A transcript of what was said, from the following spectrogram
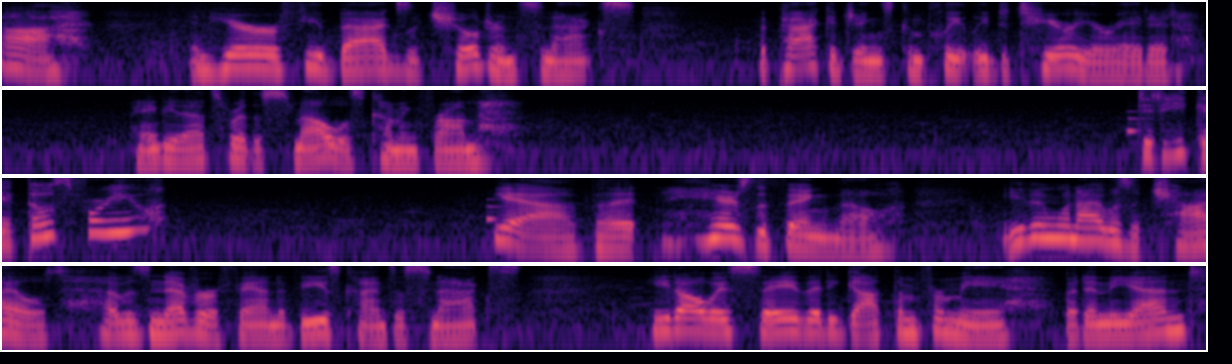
Ah, and here are a few bags of children's snacks. The packaging's completely deteriorated. Maybe that's where the smell was coming from. Did he get those for you? Yeah, but here's the thing, though. Even when I was a child, I was never a fan of these kinds of snacks. He'd always say that he got them for me, but in the end,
